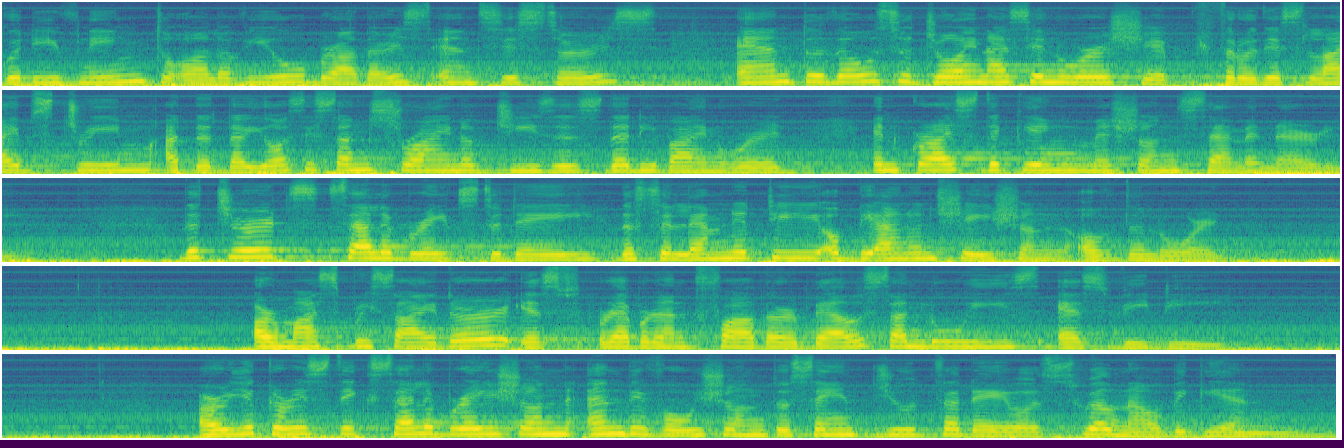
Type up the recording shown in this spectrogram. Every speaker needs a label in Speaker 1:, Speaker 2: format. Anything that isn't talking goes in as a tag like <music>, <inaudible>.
Speaker 1: Good evening to all of you, brothers and sisters, and to those who join us in worship through this live stream at the Diocesan Shrine of Jesus, the Divine Word, in Christ the King Mission Seminary. The Church celebrates today the solemnity of the Annunciation of the Lord. Our Mass presider is Reverend Father Bel San Luis, SVD. Our Eucharistic celebration and devotion to Saint Jude Thaddeus will now begin.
